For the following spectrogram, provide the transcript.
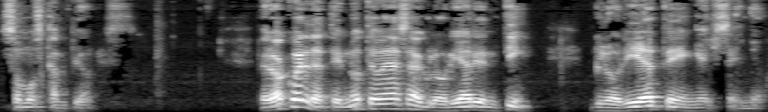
somos campeones. Pero acuérdate, no te vayas a gloriar en ti, gloríate en el Señor.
